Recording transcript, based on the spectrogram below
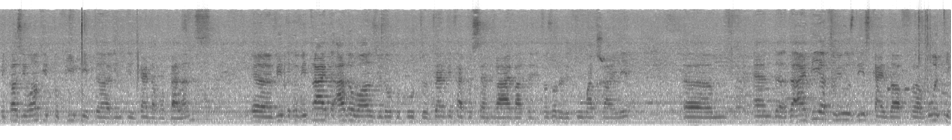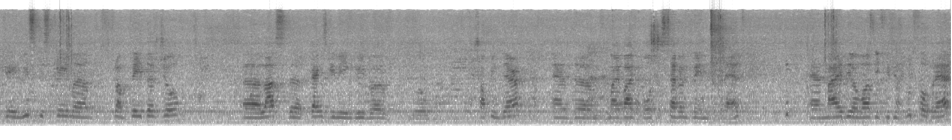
because we wanted to keep it uh, in, in, kind of a balance. Uh, we, we tried other ones, you know, to put uh, 25% rye, but it was already too much rye in it. Um, and uh, the idea to use this kind of uh, multi-grain whiskeys came from Trader Joe. Uh, last uh, Thanksgiving we were you know, shopping there and um, my wife bought a seven grain bread. And my idea was if it is good for bread,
